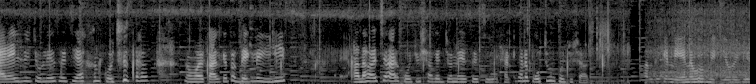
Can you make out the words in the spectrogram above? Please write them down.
আর এই যে চলে এসেছি এখন কচু শাক। তোমার কালকে তো দেখলে ইলিশ আনা হয়েছে আর কচু শাকের জন্য এসেছি। এখানে এখানে প্রচুর কচু শাক। ওখান থেকে নিয়ে নেব ভিডিও ভিডিও।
